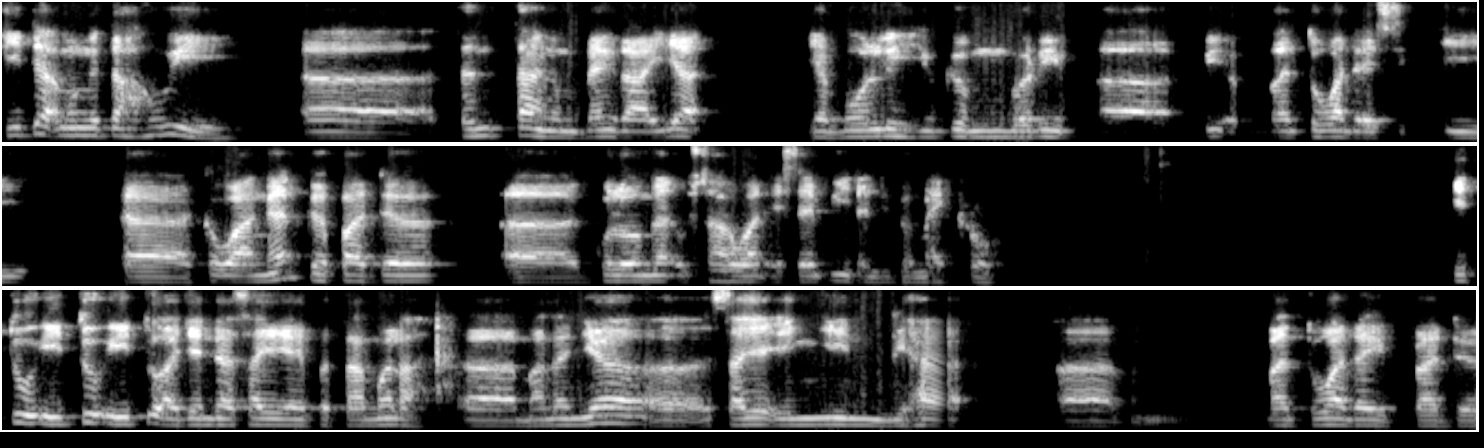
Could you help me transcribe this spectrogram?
tidak mengetahui uh, tentang bank rakyat yang boleh juga memberi uh, bantuan dari segi uh, kewangan kepada uh, golongan usahawan SME dan juga mikro. Itu itu itu agenda saya yang pertama lah. Uh, maknanya uh, saya ingin lihat uh, bantuan daripada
